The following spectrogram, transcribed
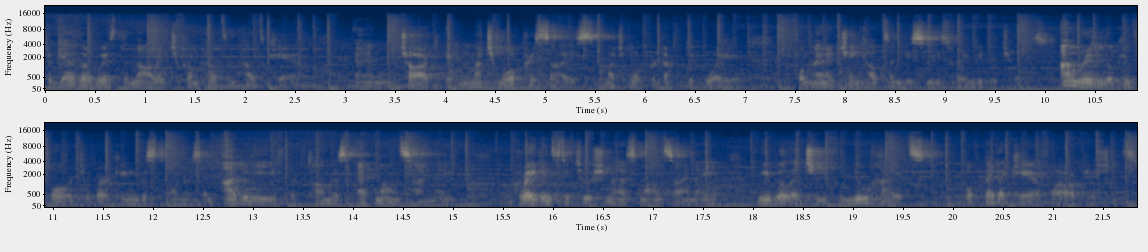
together with the knowledge from health and healthcare and chart a much more precise, much more productive way for managing health and disease for individuals. I'm really looking forward to working with Thomas, and I believe that Thomas at Mount Sinai, great institution as Mount Sinai, we will achieve new heights for better care for our patients.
